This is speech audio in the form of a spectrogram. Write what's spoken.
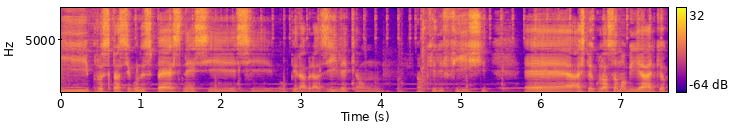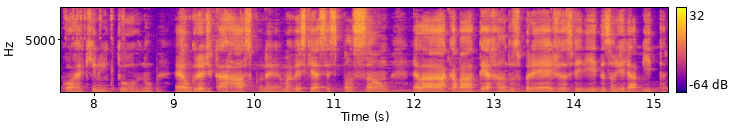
E para a segunda espécie, né, esse, esse, o Pirá Brasília, que é um, é um killifish, é, a especulação imobiliária que ocorre aqui no entorno é um grande carrasco, né? uma vez que essa expansão ela acaba aterrando os brejos, as veredas onde ele habita.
